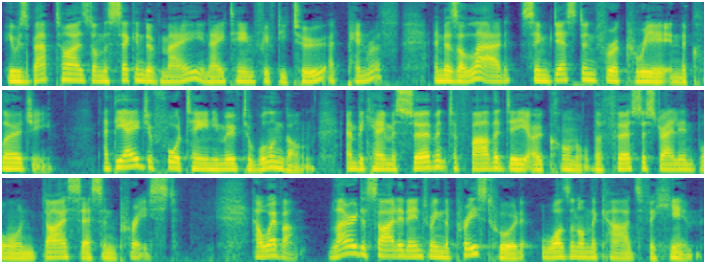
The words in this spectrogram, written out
He was baptised on the 2nd of May in 1852 at Penrith, and as a lad seemed destined for a career in the clergy. At the age of 14, he moved to Wollongong and became a servant to Father D. O'Connell, the first Australian born diocesan priest. However, Larry decided entering the priesthood wasn't on the cards for him,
